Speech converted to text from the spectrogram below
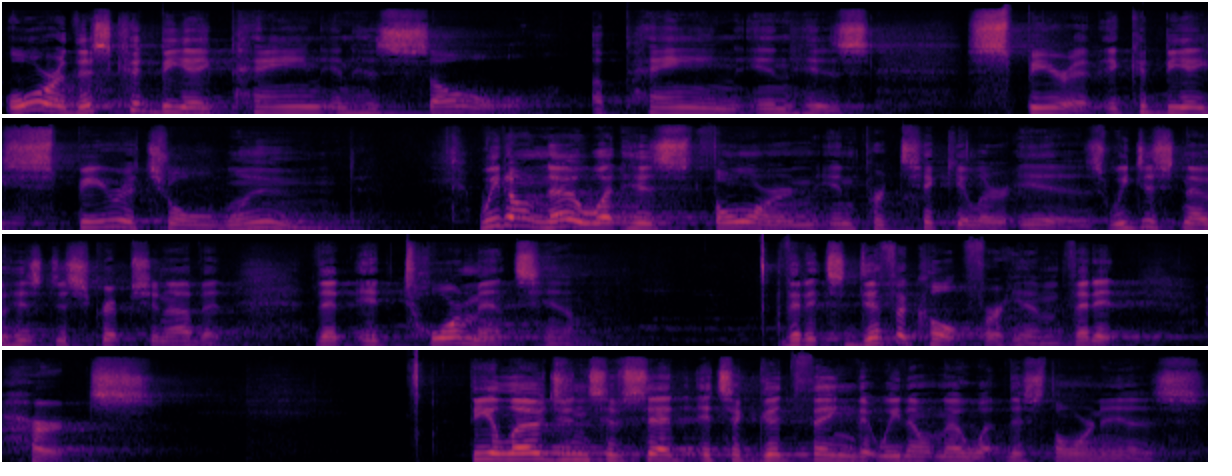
or this could be a pain in his soul, a pain in his spirit. It could be a spiritual wound. We don't know what his thorn in particular is. We just know his description of it, that it torments him that it's difficult for him, that it hurts. Theologians have said it's a good thing that we don't know what this thorn is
